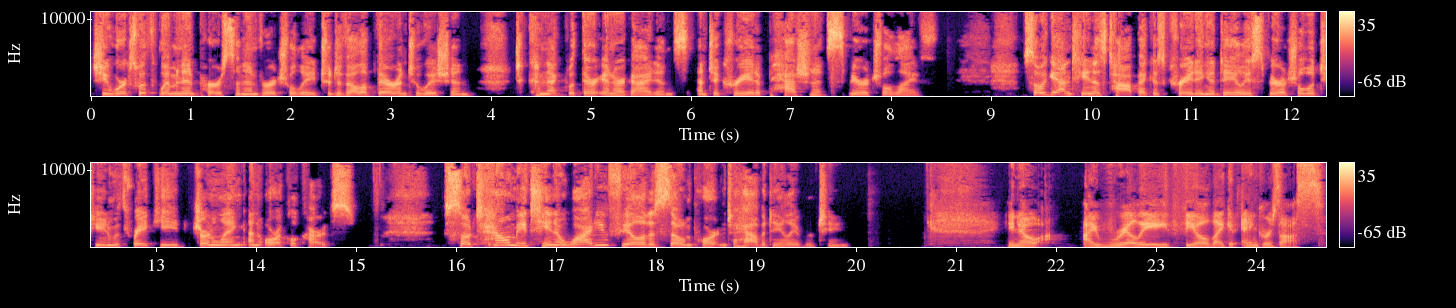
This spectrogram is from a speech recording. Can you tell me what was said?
She works with women in person and virtually to develop their intuition, to connect with their inner guidance, and to create a passionate spiritual life. So again, Tina's topic is creating a daily spiritual routine with Reiki, journaling, and oracle cards. So tell me, Tina, why do you feel it is so important to have a daily routine? You know, I really feel like it anchors us.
